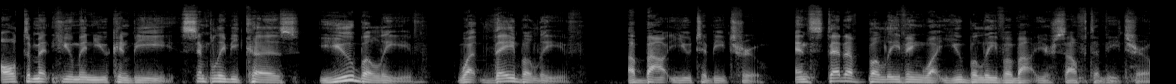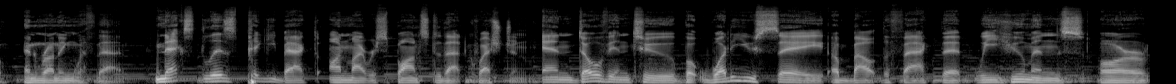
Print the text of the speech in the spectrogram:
ultimate human you can be simply because you believe what they believe about you to be true instead of believing what you believe about yourself to be true and running with that. Next, Liz piggybacked on my response to that question and dove into, but what do you say about the fact that we humans are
